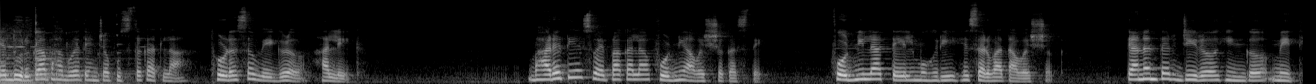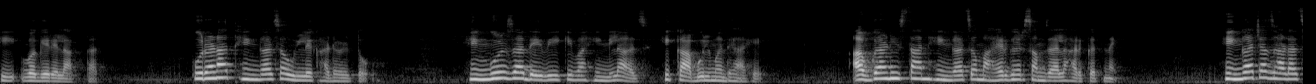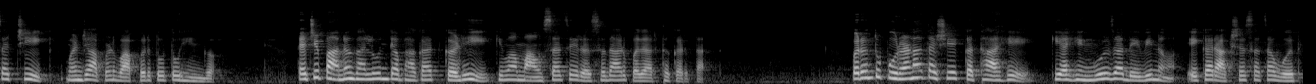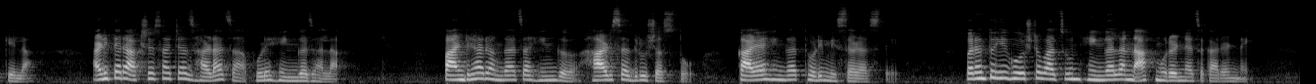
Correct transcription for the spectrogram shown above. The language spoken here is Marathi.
या दुर्गा भागवत यांच्या पुस्तकातला थोडंसं वेगळं हा लेख. भारतीय स्वयंपाकाला फोडणी आवश्यक असते. फोडणीला तेल मोहरी हे सर्वात आवश्यक. त्यानंतर जिरं हिंग मेथी वगैरे लागतात. पुराणात हिंगाचा उल्लेख आढळतो. हिंगुळजा देवी किंवा हिंगलाज ही काबूलमध्ये आहे. अफगाणिस्तान हिंगाचं माहेरघर समजायला हरकत नाही. हिंगाच्या झाडाचा चीक म्हणजे आपण वापरतो तो हिंग. त्याची पानं घालून त्या भागात कढी किंवा मांसाचे रसदार पदार्थ करतात. परंतु पुराणात अशी एक कथा आहे की या हिंगुळजा देवीनं एका राक्षसाचा वध केला आणि त्या राक्षसाच्या झाडाचा पुढे हिंग झाला. पांढऱ्या रंगाचा हिंग हाड सदृश असतो. काळ्या हिंगात थोडी मिसळ असते. परंतु ही गोष्ट वाचून हिंगाला नाक मुरडण्याचं कारण नाही.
